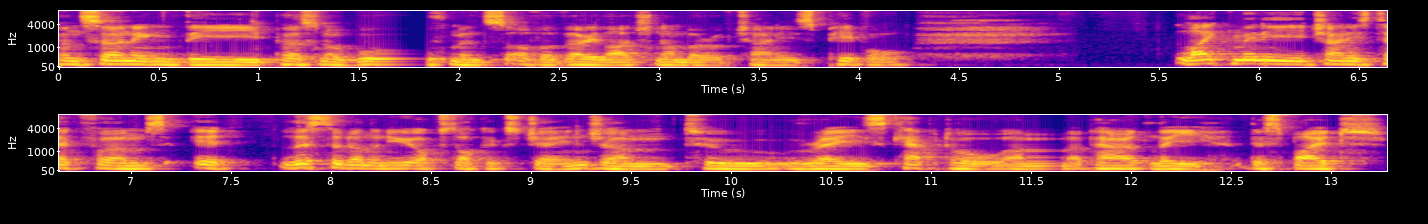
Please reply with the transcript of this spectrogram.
concerning the personal movements of a very large number of Chinese people. Like many Chinese tech firms, it listed on the New York Stock Exchange um, to raise capital. Um, apparently, despite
